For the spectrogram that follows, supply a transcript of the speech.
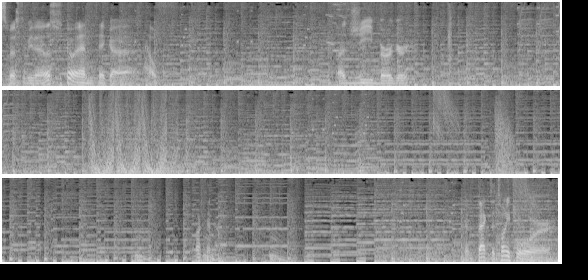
Is supposed to be there. Let's just go ahead and take a health. A G burger. Fucking Back to 24.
